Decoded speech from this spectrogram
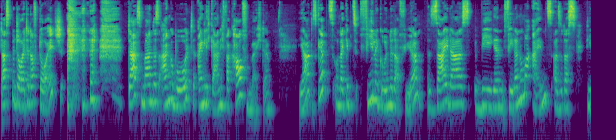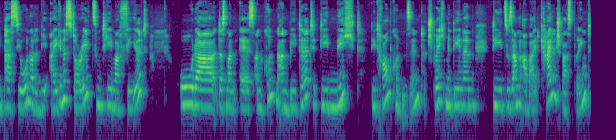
Das bedeutet auf Deutsch, dass man das Angebot eigentlich gar nicht verkaufen möchte. Ja, das gibt's und da gibt es viele Gründe dafür. Sei das wegen Fehler Nummer eins, also dass die Passion oder die eigene Story zum Thema fehlt oder dass man es an Kunden anbietet, die nicht die Traumkunden sind, sprich mit denen die Zusammenarbeit keinen Spaß bringt,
